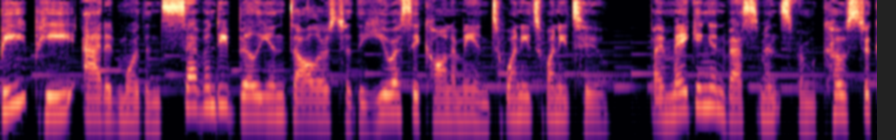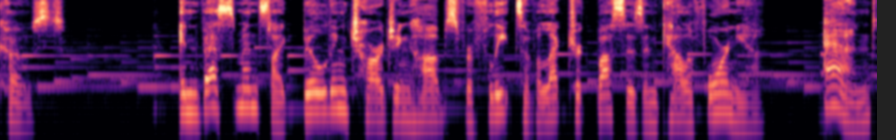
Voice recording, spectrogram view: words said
BP added more than $70 billion to the U.S. economy in 2022 by making investments from coast to coast. Investments like building charging hubs for fleets of electric buses in California and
